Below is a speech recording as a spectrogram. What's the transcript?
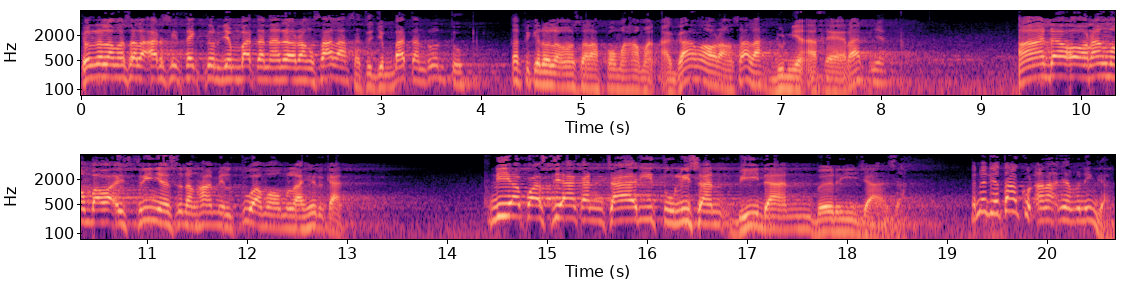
Kalau dalam masalah arsitektur jembatan ada orang salah, satu jembatan runtuh. Tapi kalau dalam masalah pemahaman agama orang salah, dunia akhiratnya ada orang membawa istrinya sedang hamil tua mau melahirkan. Dia pasti akan cari tulisan bidan beri jasa. Karena dia takut anaknya meninggal.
